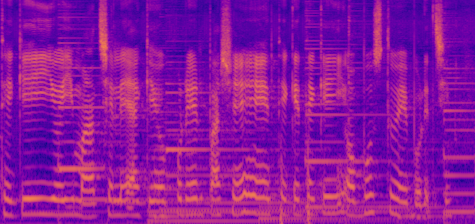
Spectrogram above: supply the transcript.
থেকেই ওই মা ছেলে একে অপরের পাশে থেকে থেকেই অভ্যস্ত হয়ে পড়েছি।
